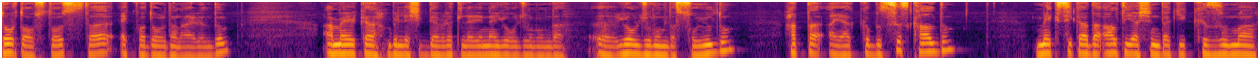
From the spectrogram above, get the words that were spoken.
4 Ağustos'ta Ekvador'dan ayrıldım. Amerika Birleşik Devletleri'ne yolculuğunda e, yolculuğunda soyuldum. Hatta ayakkabısız kaldım. Meksika'da 6 yaşındaki kızıma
